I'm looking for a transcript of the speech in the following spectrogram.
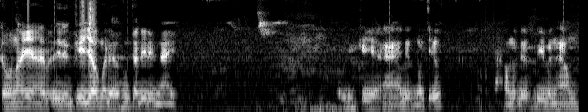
Cậu nói à, đi đường kia vô mới được, không cho đi đường này. Đi kia à đường ngoài trước. Không được, đi bên hông.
